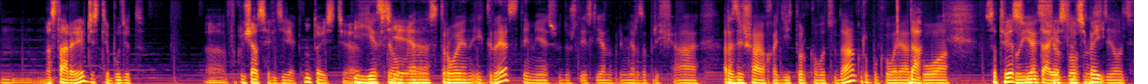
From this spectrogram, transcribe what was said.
на старой регистре будет э, включаться редирект. Ну, то есть... Э, и если все... у меня настроен игрес, ты имеешь в виду, что если я, например, запрещаю, разрешаю ходить только вот сюда, грубо говоря, да. то... Соответственно, то я да, если у тебя... сделать...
